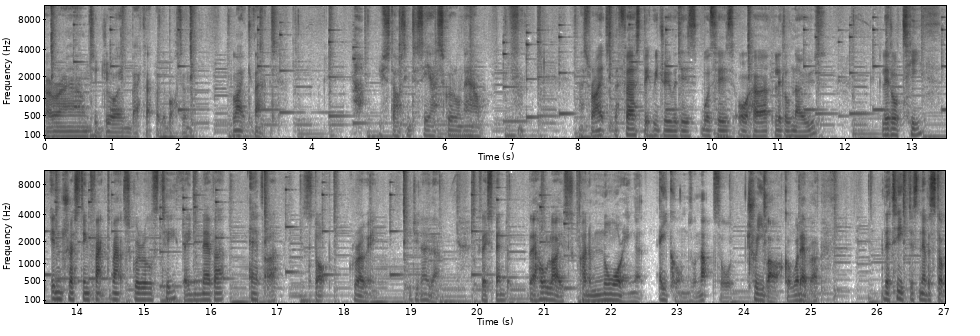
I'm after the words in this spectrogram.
around to join back up at the bottom, like that. You're starting to see our squirrel now. That's right, the first bit we drew with his was his or her little nose, little teeth. Interesting fact about squirrels' teeth, they never ever stop growing. Did you know that? They spend their whole lives kind of gnawing at acorns or nuts or tree bark or whatever. Their teeth just never stop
